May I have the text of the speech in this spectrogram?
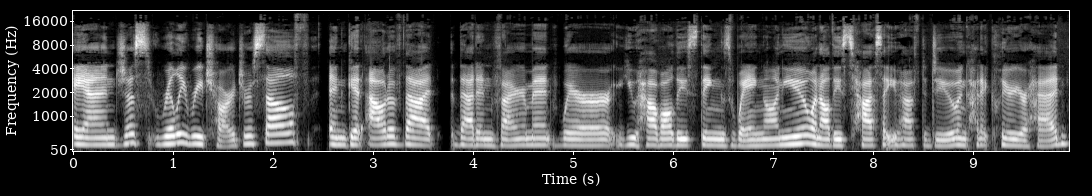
and just really recharge yourself and get out of that that environment where you have all these things weighing on you and all these tasks that you have to do, and kind of clear your head.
